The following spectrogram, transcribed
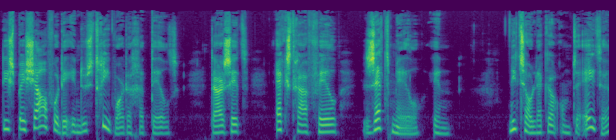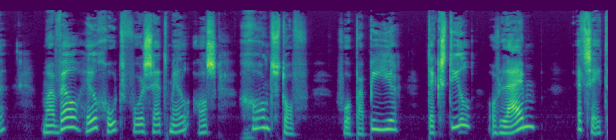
die speciaal voor de industrie worden geteeld. Daar zit extra veel zetmeel in. Niet zo lekker om te eten, maar wel heel goed voor zetmeel als grondstof, voor papier, textiel of lijm, etc.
